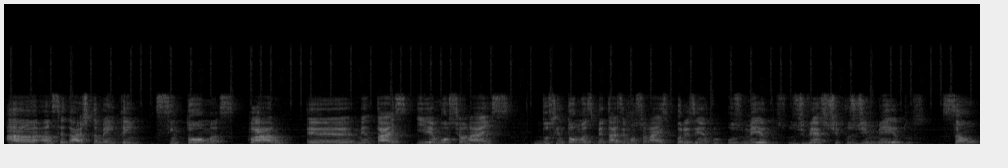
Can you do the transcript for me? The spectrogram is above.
A ansiedade também tem sintomas, claro, é, mentais e emocionais dos sintomas mentais e emocionais, por exemplo, os medos, os diversos tipos de medos são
